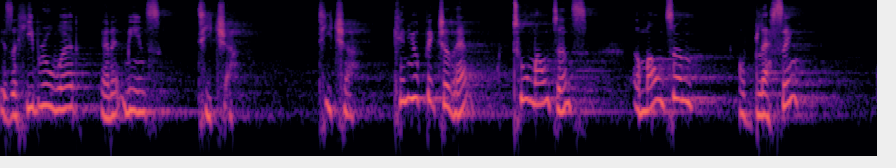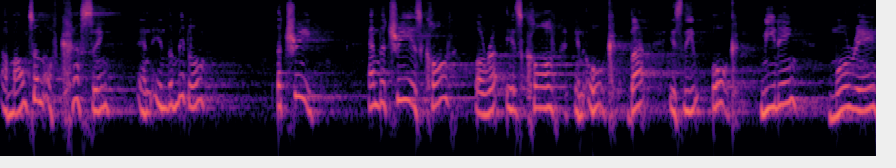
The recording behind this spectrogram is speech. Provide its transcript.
is a Hebrew word and it means teacher. Teacher. Can you picture that? Two mountains, a mountain of blessing, a mountain of cursing, and in the middle, a tree. And the tree is called, or is called an oak, but is the oak meaning Moreh,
